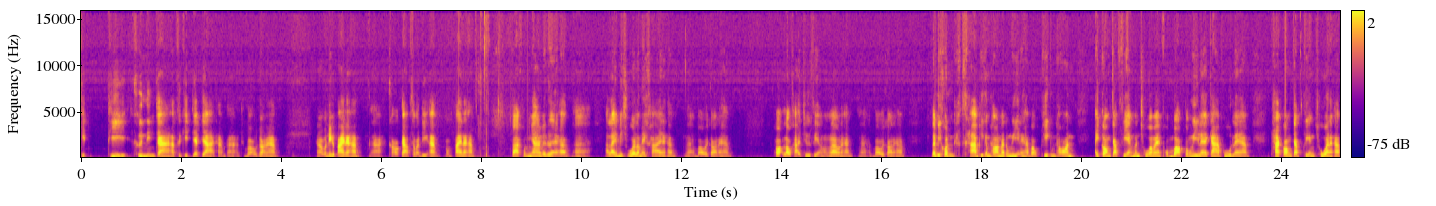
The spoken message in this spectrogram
กิดที่ขึ้นนินจาครับสกิดยากๆครับ อ่าจะบอกไว้ก่อนนะครับ อ่า วันนี้ก็ไปแล้วครับ อ่า ขอกราบสวัสดีครับ ผมไปแล้วครับ ฝากผลงานไว้ด้วยนะครับ อ่า อะไรไม่ชัวร์แล้วไม่ขายนะครับ อ่า บอกไว้ก่อนนะครับ เพราะเราขายชื่อเสียงของเรานะครับ อ่า บอกไว้ก่อนนะครับ แล้วมีคนถามพี่กำธรมาตรงนี้นะครับ บอกพี่กำธรไอกล่องจับเสียงมันชัวร์ไหมผมบอกตรงนี้เลยกล้าพูดเลยครับ ถ้ากล่องจับเสียงชัวร์นะครับ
